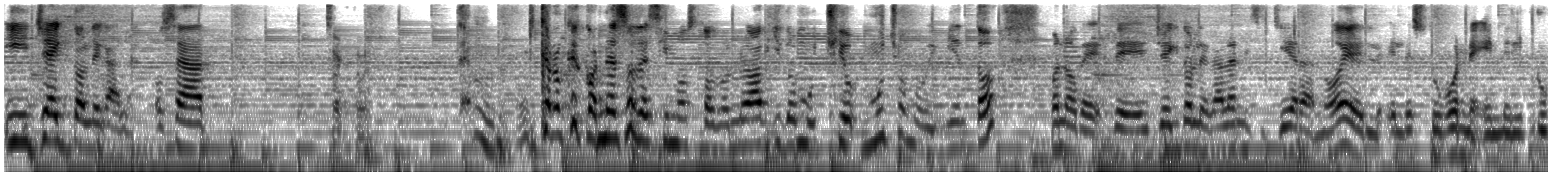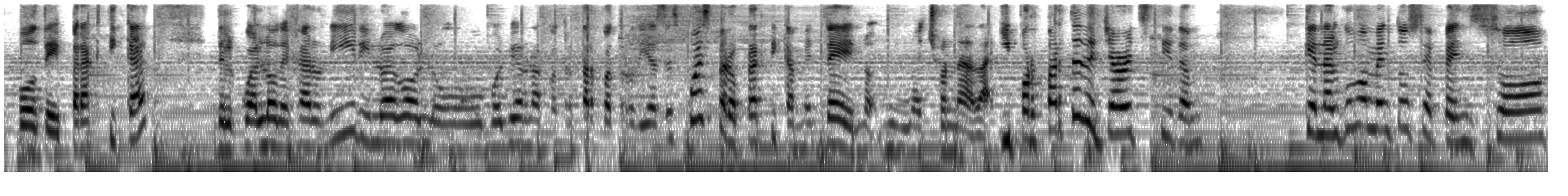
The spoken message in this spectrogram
y Jake Dolegala. O sea, Exactamente. creo que con eso decimos todo. No ha habido mucho, mucho movimiento. Bueno, de, de Jake Dolegala ni siquiera, ¿no? Él, él estuvo en, en, el grupo de práctica, del cual lo dejaron ir y luego lo volvieron a contratar cuatro días después, pero prácticamente no, no ha hecho nada. Y por parte de Jared Stidham, que en algún momento se pensó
